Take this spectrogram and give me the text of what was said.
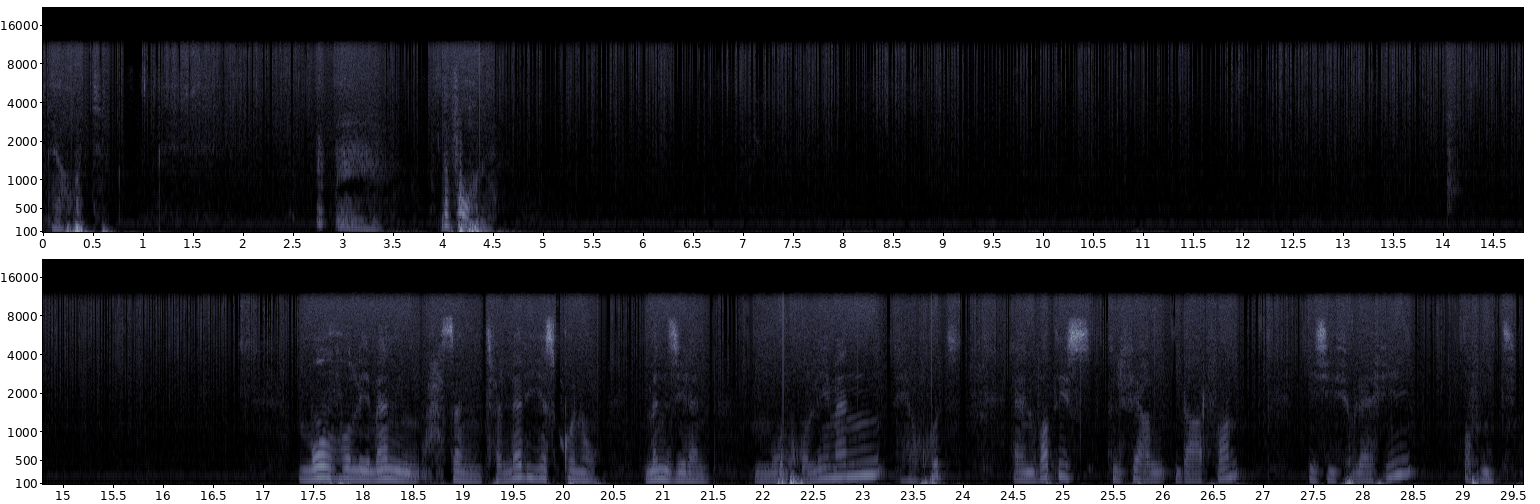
Heel goed. De volgende. مظلما أحسنت فالذي يسكن منزلا مظلما heel goed en wat is الفعل daarvan is hij thulathi of niet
